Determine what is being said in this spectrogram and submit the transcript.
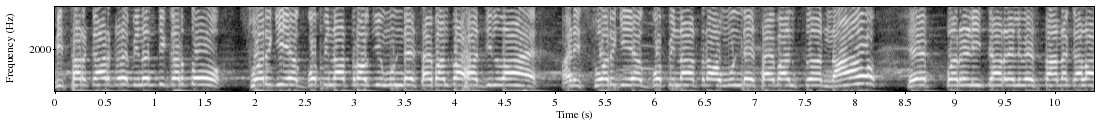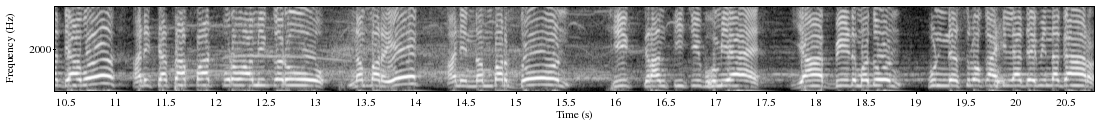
मी सरकारकडे विनंती करतो स्वर्गीय गोपीनाथरावजी मुंडे साहेबांचा हा जिल्हा आहे. आणि स्वर्गीय गोपीनाथराव मुंडे साहेबांचं नाव हे परळीच्या रेल्वे स्थानकाला द्यावं आणि त्याचा पाठपुरावा आम्ही करू. नंबर एक आणि नंबर दोन ही क्रांतीची भूमी आहे. या बीड मधून पुण्यश्लोक अहिल्यादेवी नगर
